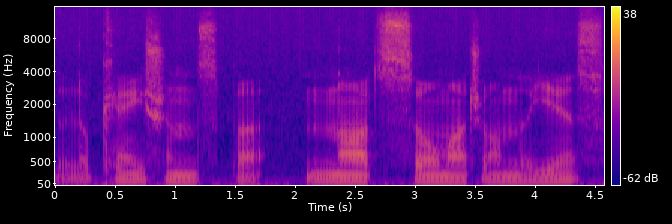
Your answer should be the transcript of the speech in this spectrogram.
locations but not so much on the years.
